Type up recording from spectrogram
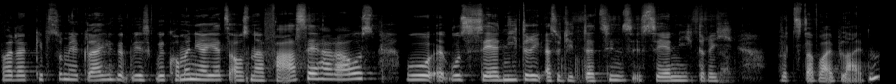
Aber da gibst du mir gleich, wir kommen ja jetzt aus einer Phase heraus, wo, wo es sehr niedrig, also die, der Zins ist sehr niedrig. Wird es dabei bleiben?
